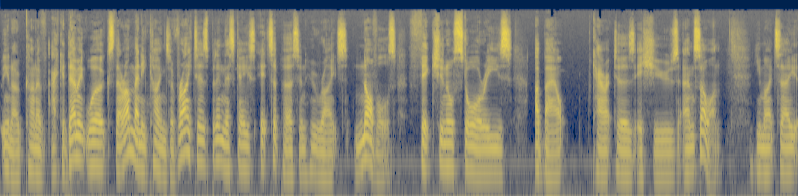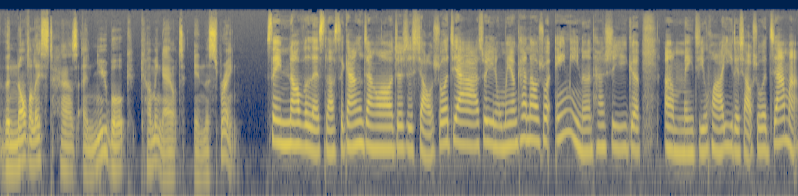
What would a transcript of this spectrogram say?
you know, kind of academic works. There are many kinds of writers, but in this case, it's a person who writes novels, fictional stories about characters, issues, and so on. You might say the novelist has a new book coming out in the spring. 所以 novelist 老师刚刚讲咯，就是小说家。所以我们有看到说，Amy 呢，她是一个嗯美籍华裔的小说家嘛。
